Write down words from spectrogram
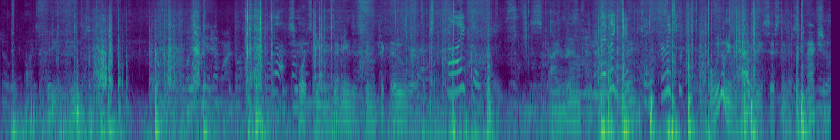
Got a little box of video games. Sports games. That means it's been picked over. I like those games. Skyrim for the I like PC. this game. I like this. Well, we don't even have these systems, actually.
